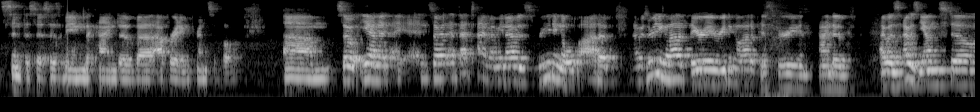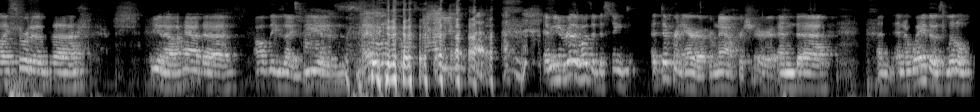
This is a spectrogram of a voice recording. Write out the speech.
synthesis as being the kind of uh, operating principle. Um, so yeah, and, and so at that time, I mean, I was reading a lot of I was reading a lot of theory, reading a lot of history, and kind of I was I was young still. I sort of uh, you know had uh, all these ideas. I had a little more time. I mean, it really was a distinct, a different era from now for sure. And uh, and in a way, those little,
